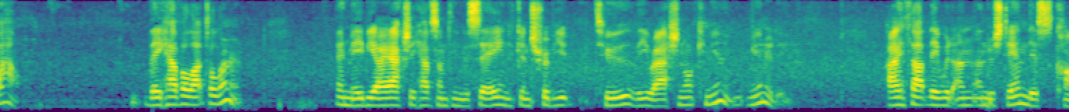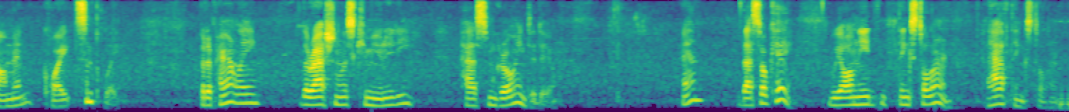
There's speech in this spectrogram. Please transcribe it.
Wow, they have a lot to learn and maybe I actually have something to say and to contribute to the rational community. I thought they would un- understand this comment quite simply, but apparently the rationalist community has some growing to do. And that's okay. We all need things to learn and have things to learn.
